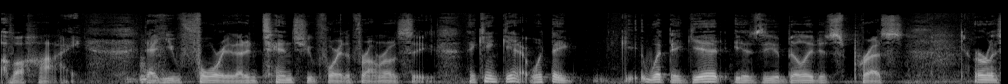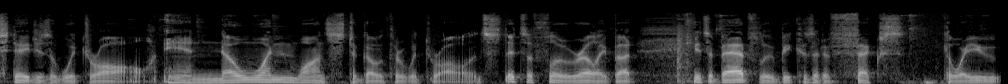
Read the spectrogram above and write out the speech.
of a high, that euphoria, that intense euphoria, the front row seat. They can't get it. What they what they get is the ability to suppress early stages of withdrawal, and no one wants to go through withdrawal. It's it's a flu, really, but it's a bad flu because it affects the way you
